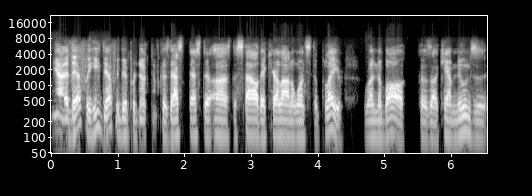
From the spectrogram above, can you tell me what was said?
Yeah, definitely. He's definitely been productive because that's that's the uh, the style that Carolina wants to play, run the ball. Because uh, Cam Newton's a,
